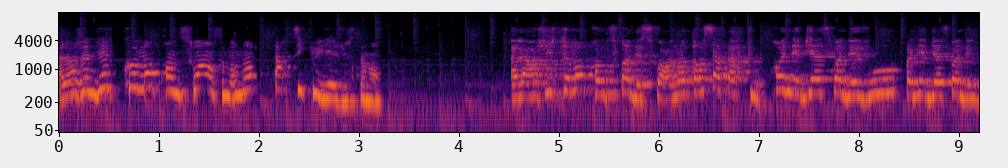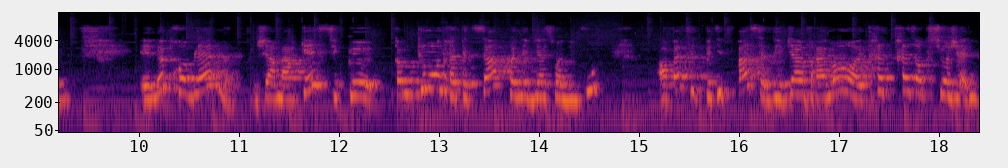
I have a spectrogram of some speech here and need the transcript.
Alors, Geneviève, comment prendre soin en ce moment particulier, justement? Alors justement, prendre soin de soi, on entend ça partout. Prenez bien soin de vous, prenez bien soin de vous. Et le problème, j'ai remarqué, c'est que comme tout le monde répète ça, prenez bien soin de vous, en fait, cette petite phrase, ça devient vraiment euh, très, très anxiogène.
